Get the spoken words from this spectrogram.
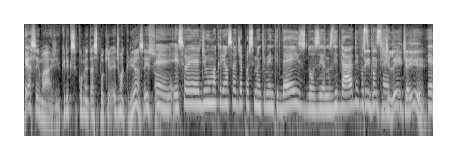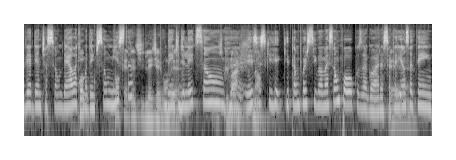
Essa imagem, eu queria que você comentasse um pouquinho. É de uma criança, é isso? É, isso é de uma criança de aproximadamente 10, 12 anos de idade. Você tem dente de leite aí? É ver a dentição dela, que é uma dentição mista que é dente de leite aí? Vamos dente ver. de leite são esses que estão por cima, mas são poucos agora. Essa é. criança tem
